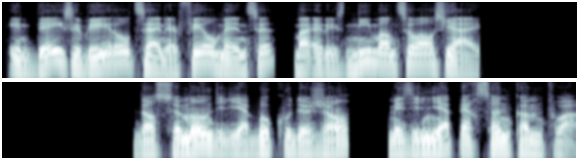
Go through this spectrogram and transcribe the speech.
In deze wereld zijn er veel mensen, maar er is niemand zoals jij. Dans ce monde il y a beaucoup de gens, mais il n'y a personne comme toi.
